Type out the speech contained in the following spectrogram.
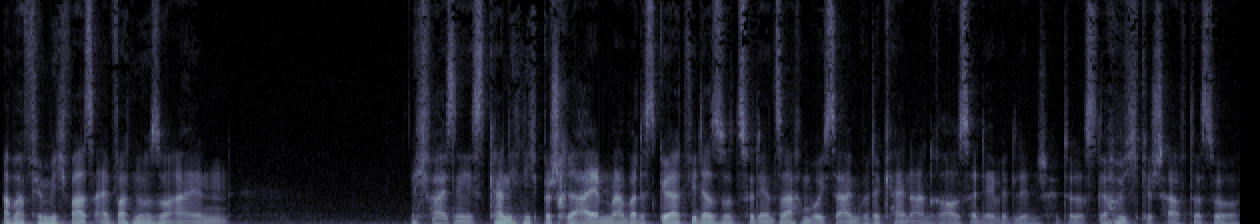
Aber für mich war es einfach nur so ein, ich weiß nicht, das kann ich nicht beschreiben, aber das gehört wieder so zu den Sachen, wo ich sagen würde, kein anderer außer David Lynch hätte das, glaube ich, geschafft, das so,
